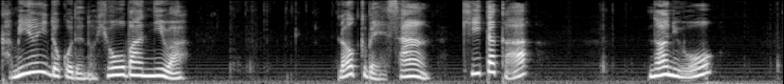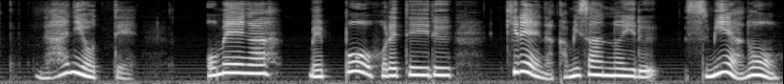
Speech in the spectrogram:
上湯床での評判には「六兵衛さん聞いたか？何を？何をっておめえがめっぽう惚れているきれいなかみさんのいる炭屋の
